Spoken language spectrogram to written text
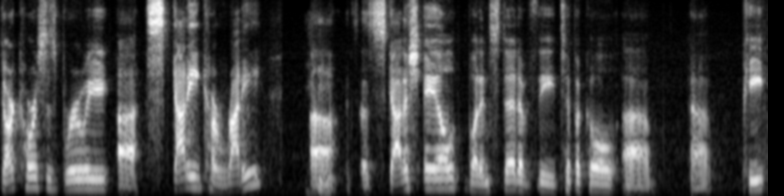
Dark Horses Brewery uh, Scotty Karate. Uh, it's a Scottish ale, but instead of the typical uh, uh, peat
